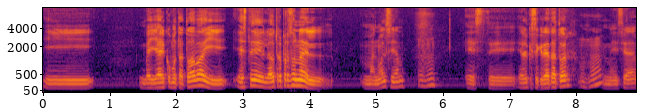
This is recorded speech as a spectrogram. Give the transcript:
Y veía él cómo tatuaba y este, la otra persona, el Manuel se llama, este, era el que se quería tatuar. me decía,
